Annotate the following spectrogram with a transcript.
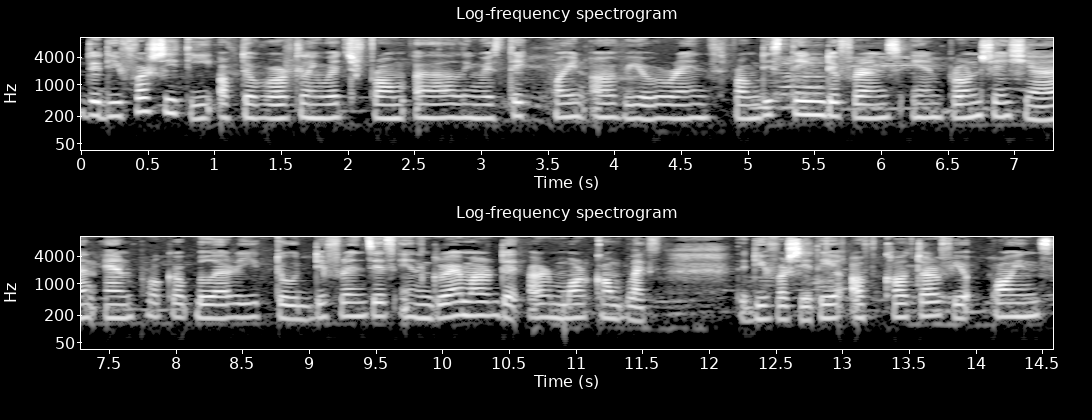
The diversity of the world language from a linguistic point of view ranges from distinct differences in pronunciation and vocabulary to differences in grammar that are more complex. The diversity of cultural viewpoints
